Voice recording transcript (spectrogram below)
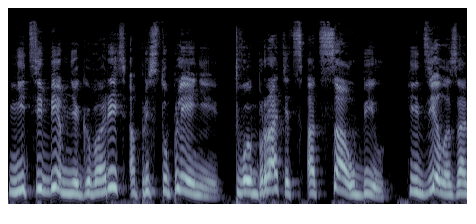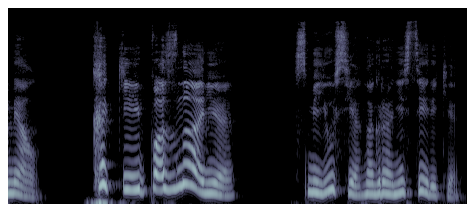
Не тебе мне говорить о преступлении. Твой братец отца убил и дело замял. Какие познания! Смеюсь я на грани истерики.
